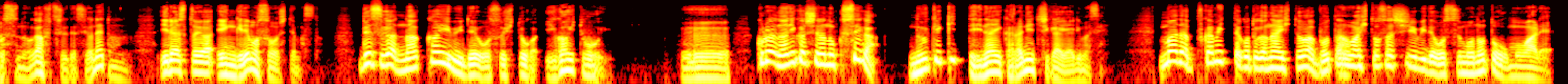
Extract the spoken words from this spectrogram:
押すのが普通ですよねと、うん。イラストや演技でもそうしてますと。ですが中指で押す人が意外と多い。へえこれは何かしらの癖が抜けきっていないからに違いありませんまだ深みったことがない人はボタンは人差し指で押すものと思われ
